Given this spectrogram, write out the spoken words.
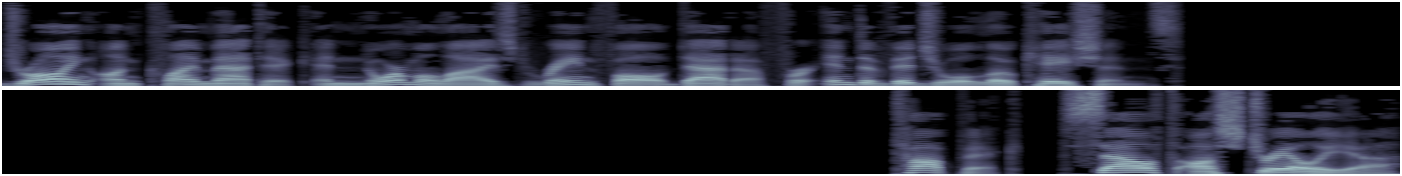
drawing on climatic and normalized rainfall data for individual locations. South Australia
